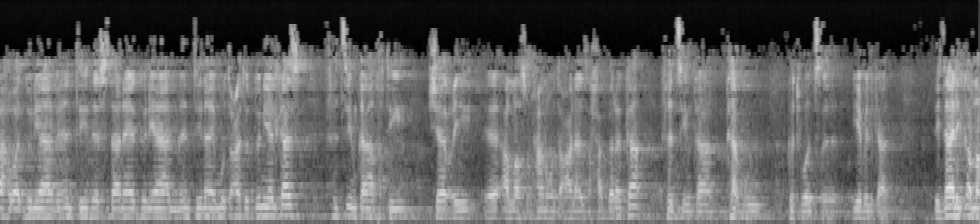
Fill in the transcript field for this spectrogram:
ራህዋ ኣዱንያ ምእንቲ ደስታ ናይ ኣዱንያ ምእንቲ ናይ ሙትዓት ኣዱንያ ኢልካስ ፈፂምካ ክፍቲ ሸርዒ ኣላ ስብሓን ወተዓላ ዝሓበረካ ፈፂምካ ካብኡ ክትወፅእ የብልካ ሊክ ኣላ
